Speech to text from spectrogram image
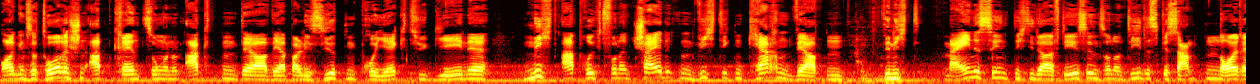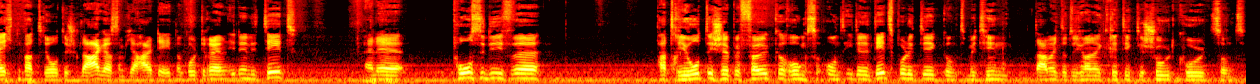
organisatorischen Abgrenzungen und Akten der verbalisierten Projekthygiene nicht abrückt von entscheidenden, wichtigen Kernwerten, die nicht meine sind, nicht die der AfD sind, sondern die des gesamten neurechten patriotischen Lagers, nämlich Erhalt der ethnokulturellen Identität, eine positive, patriotische Bevölkerungs- und Identitätspolitik und mithin damit natürlich auch eine Kritik des Schuldkults und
